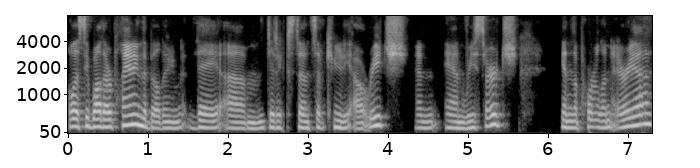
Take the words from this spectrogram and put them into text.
well, let's see, while they were planning the building, they um, did extensive community outreach and, and research in the Portland area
